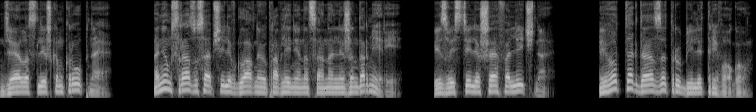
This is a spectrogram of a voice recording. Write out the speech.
«Дело слишком крупное. О нем сразу сообщили в Главное управление национальной жандармерии известили шефа лично. И вот тогда затрубили тревогу.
